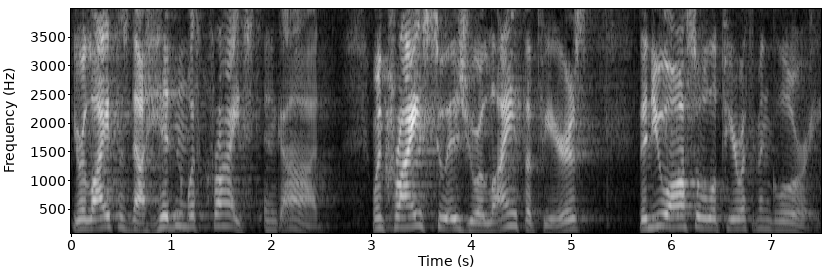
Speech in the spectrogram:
Your life is now hidden with Christ in God. When Christ, who is your life, appears, then you also will appear with him in glory.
